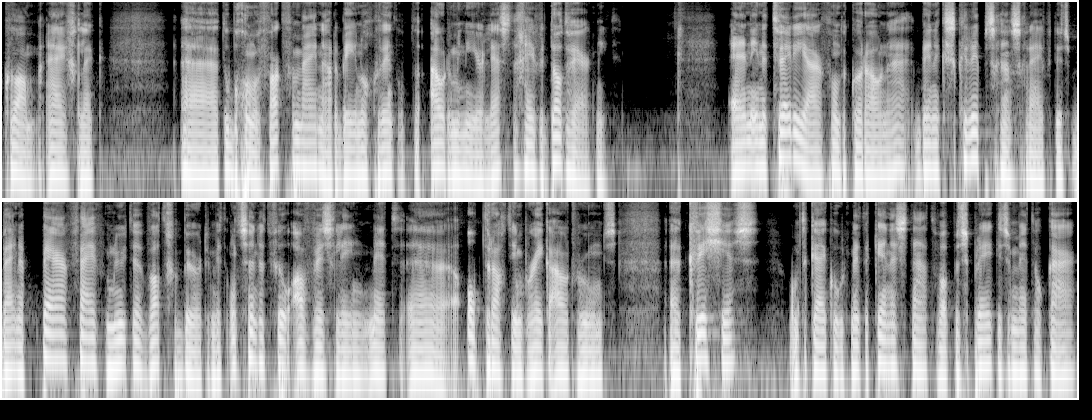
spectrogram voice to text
kwam eigenlijk. Uh, toen begon een vak van mij. Nou, dan ben je nog gewend op de oude manier les te geven. Dat werkt niet. En in het tweede jaar van de corona ben ik scripts gaan schrijven. Dus bijna per vijf minuten wat gebeurt er. Met ontzettend veel afwisseling. Met uh, opdrachten in breakout rooms. Uh, quizjes. Om te kijken hoe het met de kennis staat. Wat bespreken ze met elkaar.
